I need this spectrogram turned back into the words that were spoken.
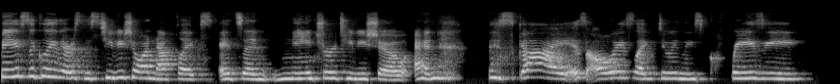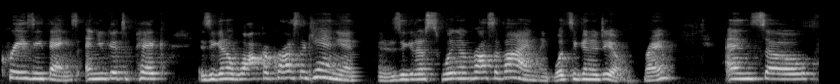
Basically, there's this TV show on Netflix. It's a nature TV show, and this guy is always like doing these crazy, crazy things. And you get to pick is he going to walk across the canyon? Is he going to swing across a vine? Like, what's he going to do? Right. And so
